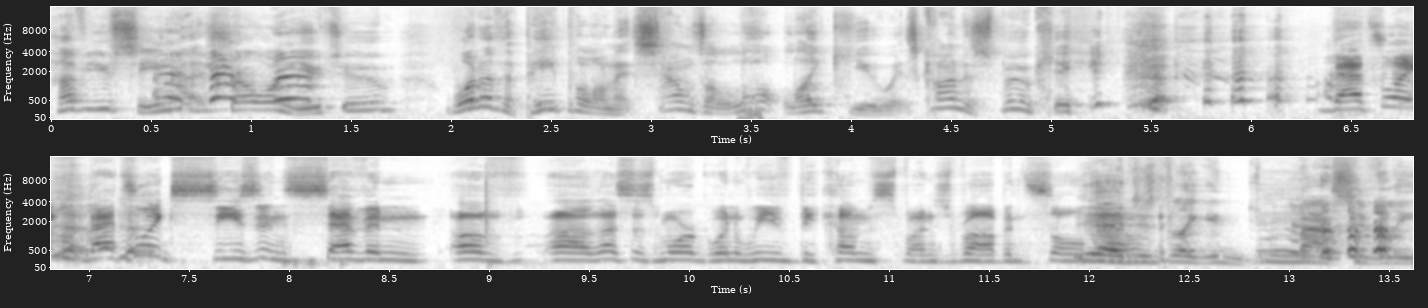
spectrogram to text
Have you seen that show on YouTube? One of the people on it sounds a lot like you. It's kind of spooky. That's like that's like season seven of uh, Less is Morgue when we've become SpongeBob and sold yeah, out. just like massively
